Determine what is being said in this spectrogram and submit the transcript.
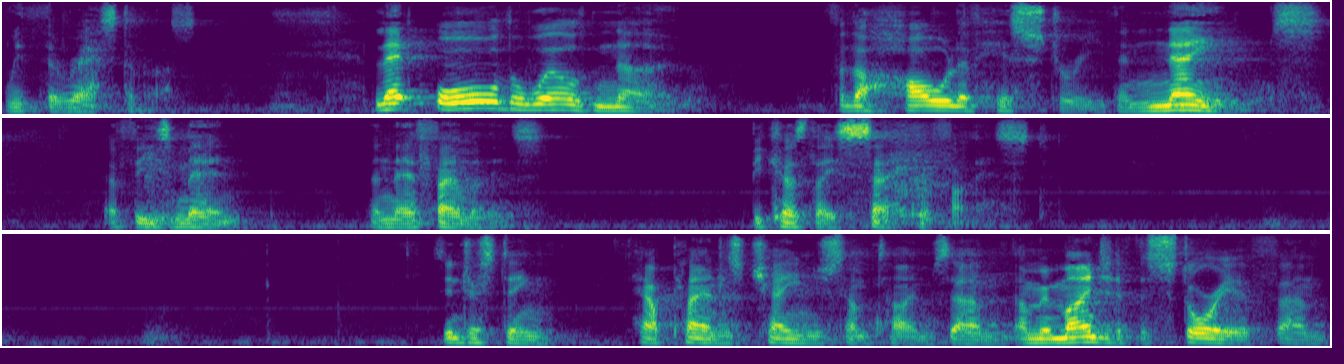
with the rest of us. Let all the world know for the whole of history the names of these men and their families because they sacrificed. It's interesting how plans change sometimes. Um, I'm reminded of the story of um,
